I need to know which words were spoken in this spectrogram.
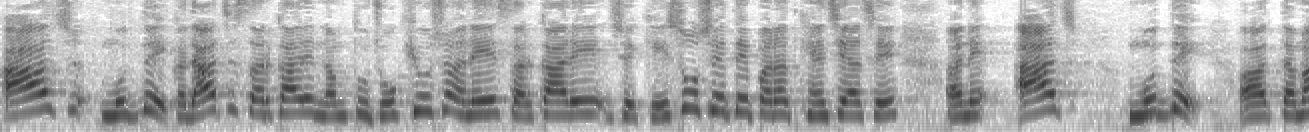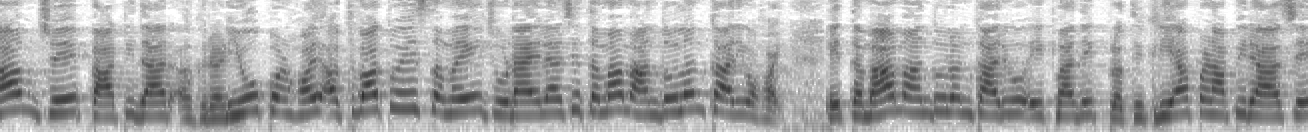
આ જ મુદ્દે કદાચ સરકારે નમતું જોખ્યું છે અને સરકારે જે કેસો છે તે પરત ખેંચ્યા છે અને આ જ મુદ્દે તમામ જે પાટીદાર અગ્રણીઓ પણ હોય અથવા તો એ સમયે જોડાયેલા છે તમામ આંદોલનકારીઓ હોય, એ તમામ આંદોલનકારીઓ એક બાદ એક પ્રતિક્રિયા પણ આપી રહ્યા છે.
